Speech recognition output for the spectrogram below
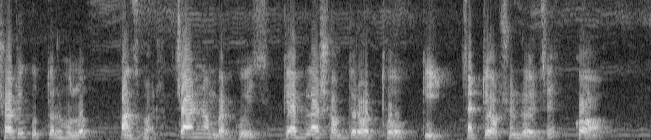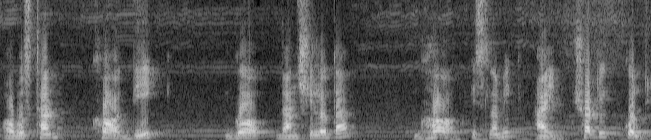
সঠিক উত্তর হলো পাঁচবার। চার নম্বর কুইজ, ক্যাবলা শব্দের অর্থ কি? চারটি অপশন রয়েছে, ক অবস্থান, খ দিক, গ দানশীলতা, ঘ ইসলামিক আইন। সঠিক কোনটি?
